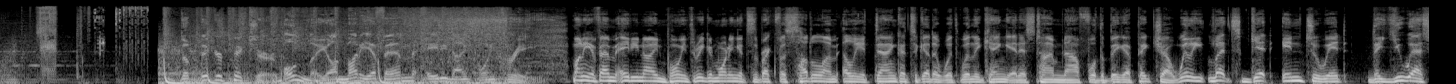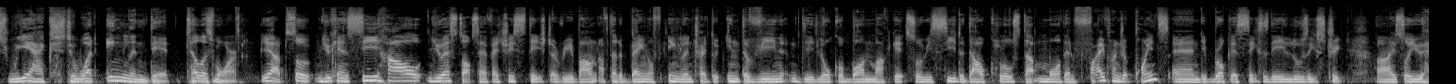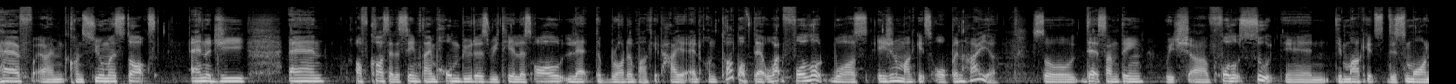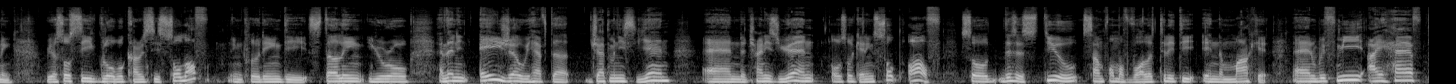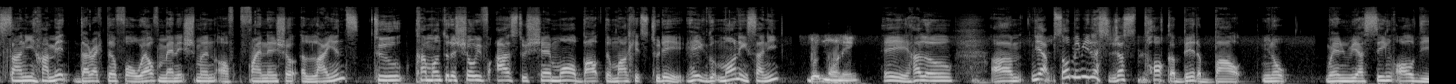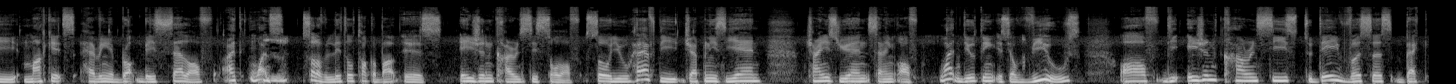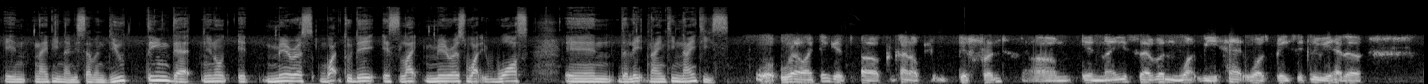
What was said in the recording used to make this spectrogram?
The bigger picture, only on Money FM 89.3. Money FM 89.3. Good morning. It's the Breakfast Huddle. I'm Elliot Danker together with Willie Keng. It is time now for the bigger picture. Willie, let's get into it. The U.S. reacts to what England did. Tell us more. Yeah, so you can see how U.S. stocks have actually staged a rebound after the Bank of England tried to intervene the local bond market. So we see the Dow closed up more than 500 points and they broke a six-day losing streak. Uh, so you have um, consumer stocks, energy, and of course, at the same time, home builders, retailers all led the broader market higher. And on top of that, what followed was Asian markets open higher. So that's something which uh, followed suit in the markets this morning. We also see global currencies sold off, including the sterling, euro. And then in Asia, we have the Japanese yen and the Chinese yuan also getting sold off. So this is still some form of volatility in the market. And with me, I have Sani Hamid, Director for Wealth Management of Financial Alliance, to come onto the show with us to share more about the markets today. Hey, good morning, Sani. Good morning. Hey, hello. Um, yeah, so maybe let's just talk a bit about, you know, when we are seeing all the markets having a broad-based sell-off, I think what's mm-hmm. sort of little talk about is Asian currency sell-off. So you have the Japanese yen, Chinese yuan selling off. What do you think is your views of the Asian currencies today versus back in 1997? Do you think that you know it mirrors what today is like mirrors what it was in the late 1990s? Well, I think it's uh, kind of different. Um, in '97, what we had was basically we had a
